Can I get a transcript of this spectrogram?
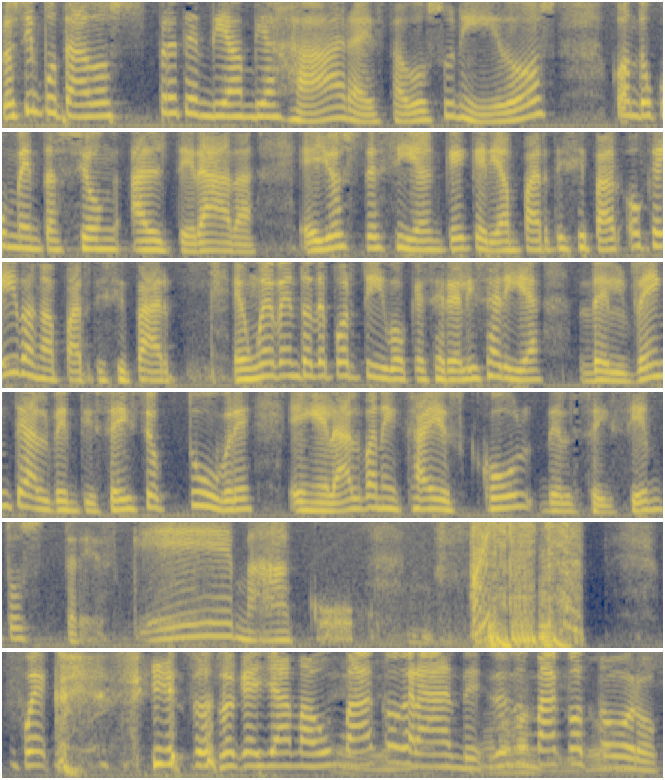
Los imputados pretendían viajar a Estados Unidos con documentación alterada. Ellos decían que querían participar o que iban a participar en un evento deportivo que se realizaría del 20 al 26 de octubre en el Albany High School del 603. ¡Qué maco! Fue, sí, eso es lo que llama un maco grande, eso es un maco toro,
